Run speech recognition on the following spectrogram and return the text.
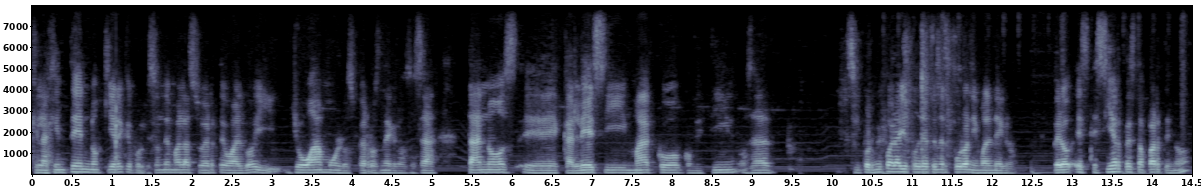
que la gente no quiere que porque son de mala suerte o algo y yo amo los perros negros, o sea, Thanos, eh, Kalesi, Mako, Cometín, o sea, si por mí fuera yo podría tener puro animal negro, pero es, es cierta esta parte, ¿no?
